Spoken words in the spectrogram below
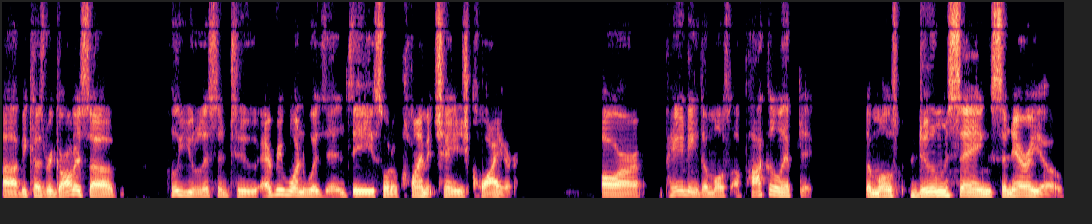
uh, because regardless of who you listen to, everyone within the sort of climate change choir are painting the most apocalyptic, the most doom-saying scenario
